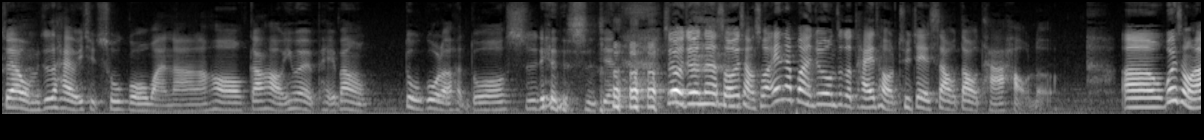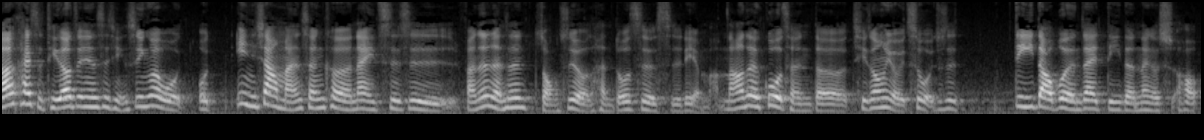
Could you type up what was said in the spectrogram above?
虽然我们就是还有一起出国玩啊，然后刚好因为陪伴我。度过了很多失恋的时间，所以我就那时候想说，哎、那不然就用这个 title 去介绍到他好了。呃，为什么我要开始提到这件事情？是因为我我印象蛮深刻的那一次是，反正人生总是有很多次的失恋嘛。然后这个过程的其中有一次，我就是低到不能再低的那个时候，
